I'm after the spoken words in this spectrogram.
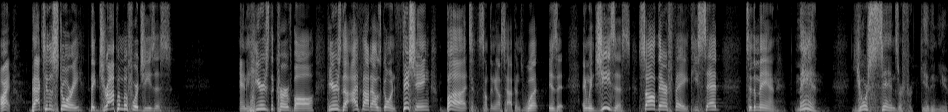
All right, back to the story. They drop him before Jesus, and here's the curveball. Here's the I thought I was going fishing, but something else happens. What is it? And when Jesus saw their faith, he said to the man, Man, your sins are forgiven you.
